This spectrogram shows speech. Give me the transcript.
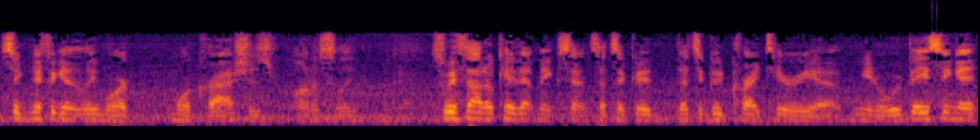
significantly more more crashes. Honestly, so we thought, okay, that makes sense. That's a good that's a good criteria. You know, we're basing it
